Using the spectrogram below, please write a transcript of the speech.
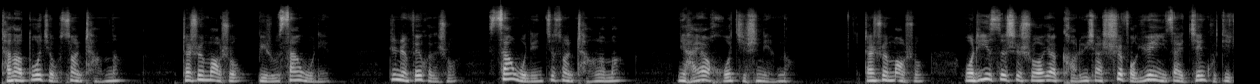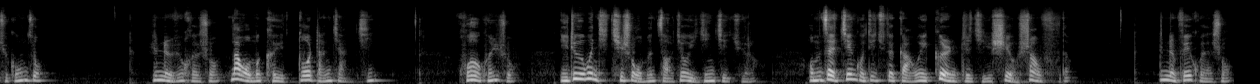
长到多久算长呢？”张顺茂说：“比如三五年。”任正非回答说：“三五年就算长了吗？你还要活几十年呢？”张顺茂说：“我的意思是说，要考虑一下是否愿意在艰苦地区工作。”任正非回答说：“那我们可以多涨奖金。”胡厚坤说：“你这个问题其实我们早就已经解决了。我们在艰苦地区的岗位个人职级是有上浮的。”任正非回来说：“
